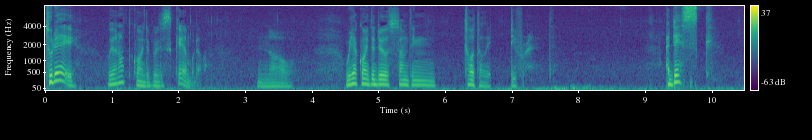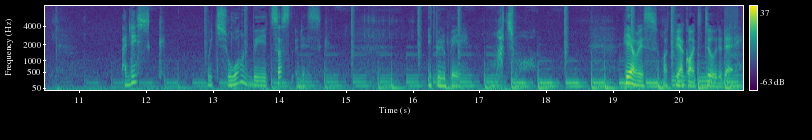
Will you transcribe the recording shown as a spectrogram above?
Today we are not going to build a scale model. No, we are going to do something totally different. A desk. A desk which won't be just a desk. It will be much more. Here is what we are going to do today.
